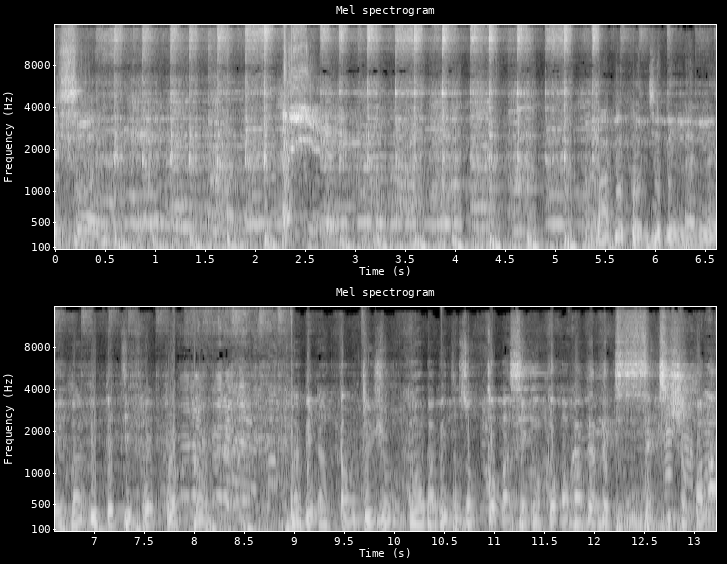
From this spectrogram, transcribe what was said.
biso Hey! babi konzi bilele babi petit frère propre. Babi n'entend toujours quoi. Babi tozokoma sengo koma babi avec sexy chocolat.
